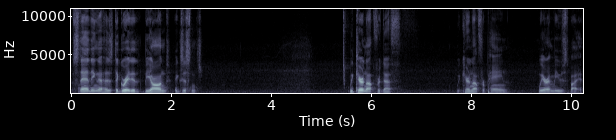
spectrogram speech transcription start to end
standing that has degraded beyond existence. We care not for death. We care not for pain. We are amused by it.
